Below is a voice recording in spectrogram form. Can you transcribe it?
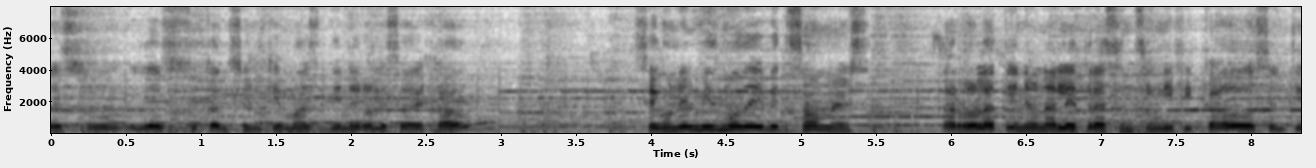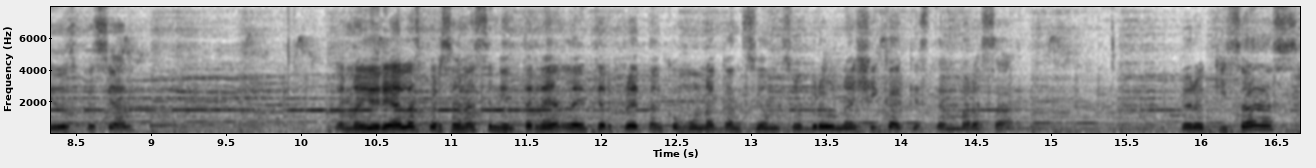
es, su, es su canción que más dinero les ha dejado. Según el mismo David Summers, la rola tiene una letra sin significado o sentido especial. La mayoría de las personas en internet la interpretan como una canción sobre una chica que está embarazada. Pero quizás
